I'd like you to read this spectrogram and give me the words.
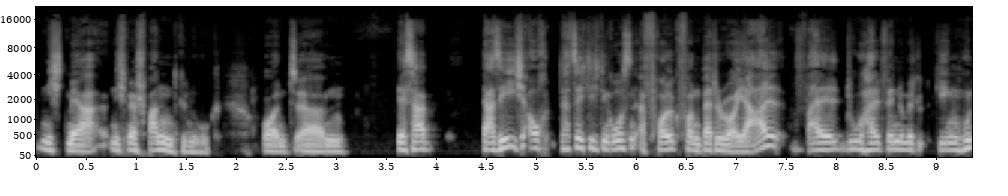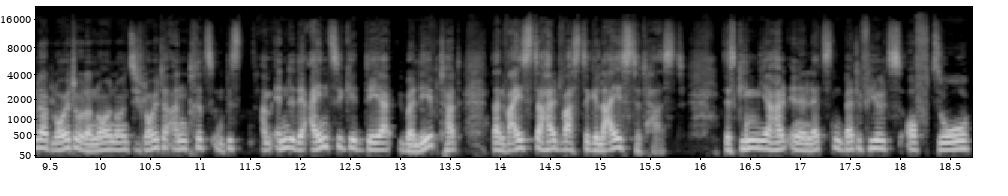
nicht mehr, nicht mehr spannend genug. Und ähm, deshalb, da sehe ich auch tatsächlich den großen Erfolg von Battle Royale, weil du halt, wenn du mit gegen 100 Leute oder 99 Leute antrittst und bist am Ende der Einzige, der überlebt hat, dann weißt du halt, was du geleistet hast. Das ging mir halt in den letzten Battlefields oft so,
